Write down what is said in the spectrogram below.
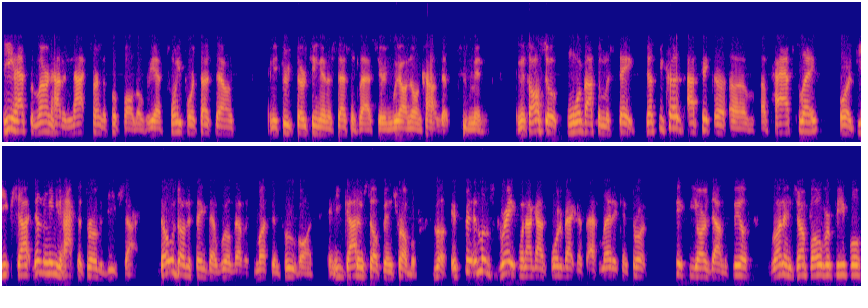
he has to learn how to not turn the football over. He had 24 touchdowns and he threw 13 interceptions last year, and we all know in college that's too many. And it's also more about the mistakes. Just because I pick a, a, a pass play or a deep shot doesn't mean you have to throw the deep shot. Those are the things that Will Levis must improve on, and he got himself in trouble. Look, it, it looks great when I got a quarterback that's athletic and throw it 60 yards down the field, run and jump over people,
